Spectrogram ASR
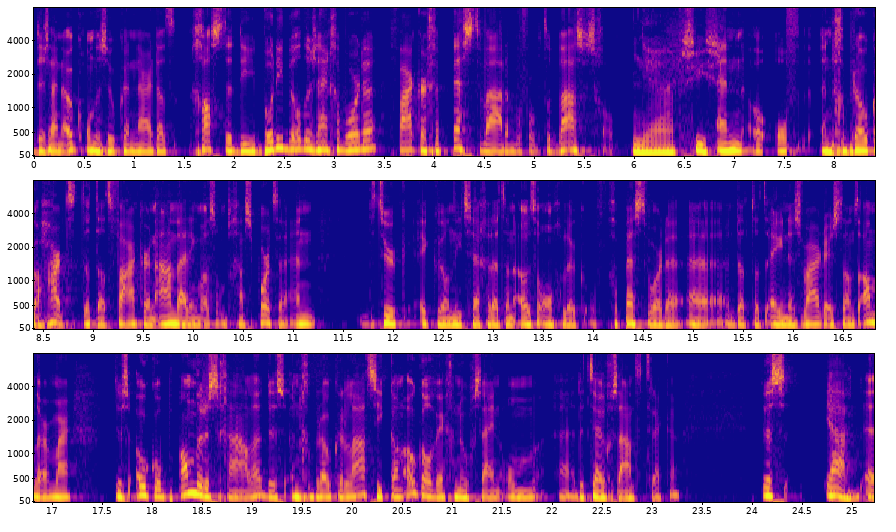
er zijn ook onderzoeken naar dat gasten die bodybuilder zijn geworden, vaker gepest waren, bijvoorbeeld op basisschool. Ja, precies. En of een gebroken hart, dat dat vaker een aanleiding was om te gaan sporten. En natuurlijk, ik wil niet zeggen dat een auto-ongeluk of gepest worden, eh, dat dat ene zwaarder is dan het ander. Maar dus ook op andere schalen, dus een gebroken relatie kan ook alweer genoeg zijn om eh, de teugels aan te trekken. Dus ja, eh,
